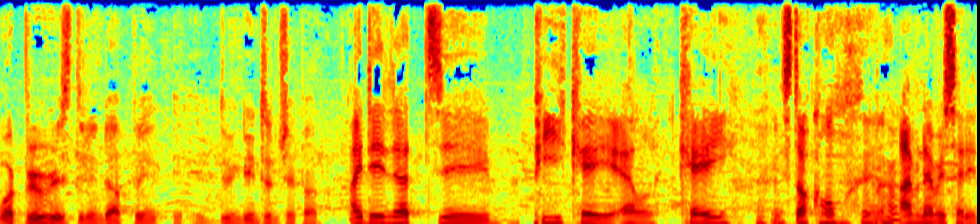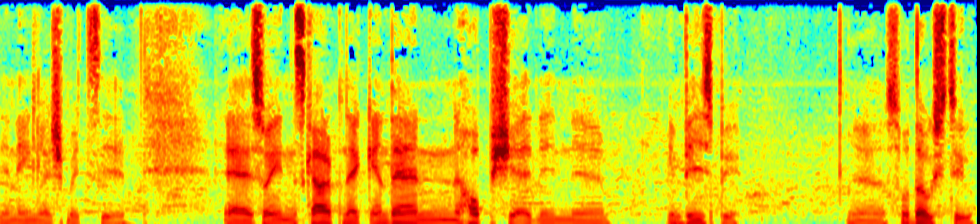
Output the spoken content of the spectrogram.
what breweries did you end up in, in doing the internship at? I did at uh, PKLK in Stockholm. Uh-huh. I've never said it in English, but uh, uh, so in Skarpnäck and then Hopshed in uh, in Visby. Uh, so those two,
